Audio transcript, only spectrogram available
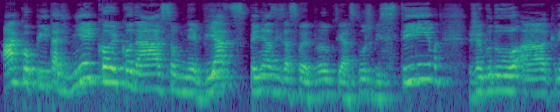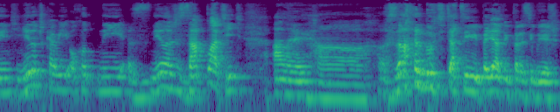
ako pýtať niekoľkonásobne viac peňazí za svoje produkty a služby s tým, že budú a, klienti nedočkaví, ochotní nielenže zaplatiť, ale a, zahrnúť ťa tými peniazmi, ktoré si budeš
